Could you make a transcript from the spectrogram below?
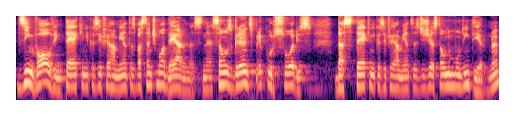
desenvolvem técnicas e ferramentas bastante modernas. Né? São os grandes precursores das técnicas e ferramentas de gestão no mundo inteiro. Né?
